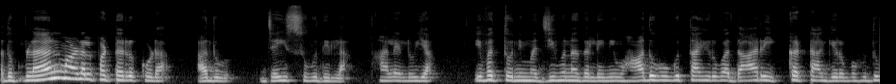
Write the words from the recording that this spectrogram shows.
ಅದು ಪ್ಲ್ಯಾನ್ ಮಾಡಲ್ಪಟ್ಟರೂ ಕೂಡ ಅದು ಜಯಿಸುವುದಿಲ್ಲ. ಹಾಲೆಲುಯ್ಯ ಇವತ್ತು ನಿಮ್ಮ ಜೀವನದಲ್ಲಿ ನೀವು ಹಾದು ಹೋಗುತ್ತಾ ಇರುವ ದಾರಿ ಇಕ್ಕಟ್ಟಾಗಿರಬಹುದು,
